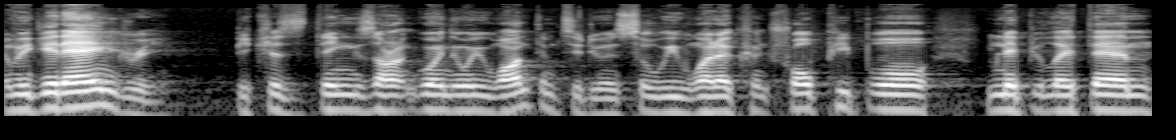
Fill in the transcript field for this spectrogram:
and we get angry because things aren't going the way we want them to do. And so we want to control people, manipulate them,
